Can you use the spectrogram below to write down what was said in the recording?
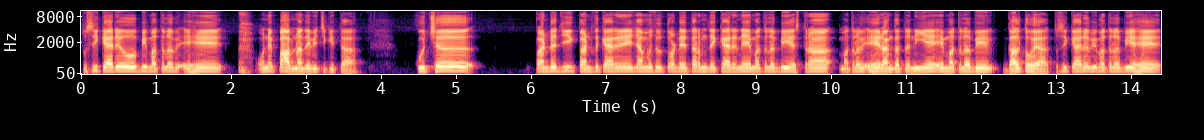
ਤੁਸੀਂ ਕਹਿ ਰਹੇ ਹੋ ਵੀ ਮਤਲਬ ਇਹ ਉਹਨੇ ਭਾਵਨਾ ਦੇ ਵਿੱਚ ਕੀਤਾ। ਕੁਝ ਪੰਡਤ ਜੀ, ਪੰਡਤ ਕਹਿ ਰਹੇ ਨੇ ਜਾਂ ਮਤਲਬ ਤੁਹਾਡੇ ਧਰਮ ਦੇ ਕਹਿ ਰਹੇ ਨੇ ਮਤਲਬ ਵੀ ਇਸ ਤਰ੍ਹਾਂ ਮਤਲਬ ਇਹ ਰੰਗਤ ਨਹੀਂ ਹੈ, ਇਹ ਮਤਲਬ ਵੀ ਗਲਤ ਹੋਇਆ। ਤੁਸੀਂ ਕਹਿ ਰਹੇ ਹੋ ਵੀ ਮਤਲਬ ਵੀ ਇਹ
